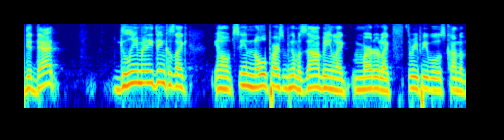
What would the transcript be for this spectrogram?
did that gleam anything? Because like you know, seeing an old person become a zombie and like murder like three people was kind of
